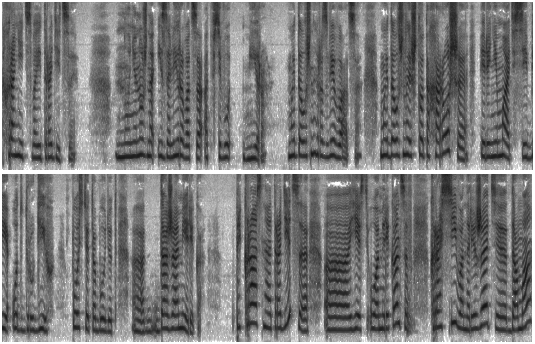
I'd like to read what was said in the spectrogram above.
хранить свои традиции. Но не нужно изолироваться от всего мира. Мы должны развиваться. Мы должны что-то хорошее перенимать себе от других. Пусть это будет э, даже Америка. Прекрасная традиция э, есть у американцев красиво наряжать э, дома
